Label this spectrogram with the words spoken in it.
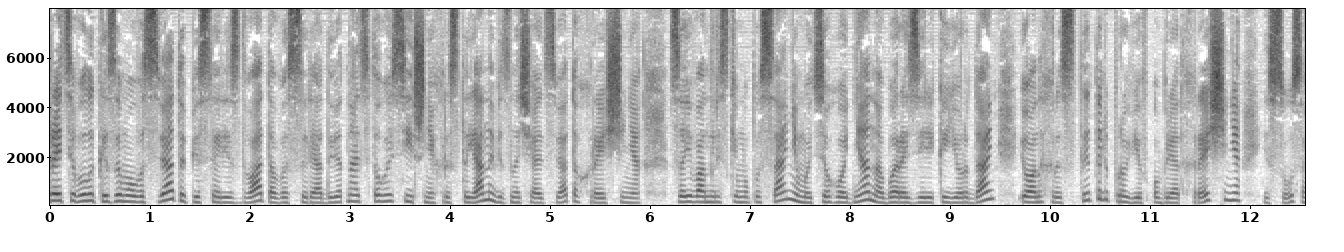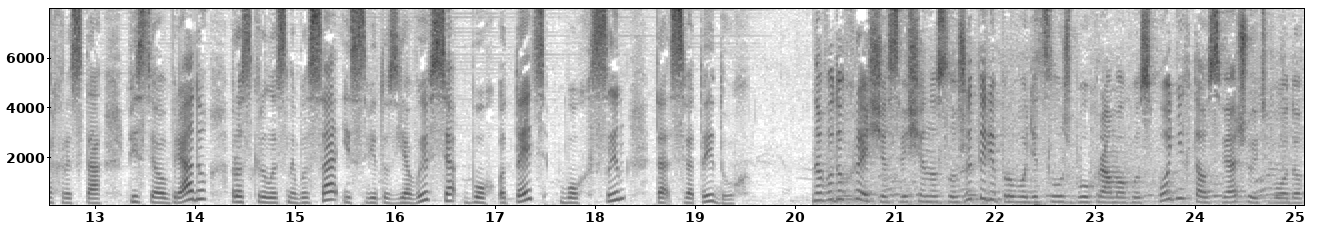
Третє велике зимове свято після Різдва та Веселя. 19 січня християни відзначають свято Хрещення. За євангельськими писаннями цього дня на березі ріки Йордань Іоанн Хреститель провів обряд хрещення Ісуса Христа. Після обряду розкрились небеса, і світу з'явився Бог Отець, Бог Син та Святий Дух. На водохреща священнослужителі проводять службу у храмах Господніх та освячують воду.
